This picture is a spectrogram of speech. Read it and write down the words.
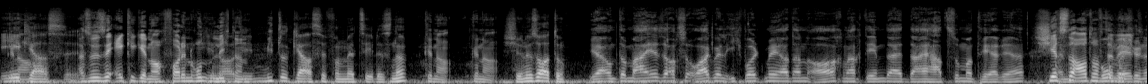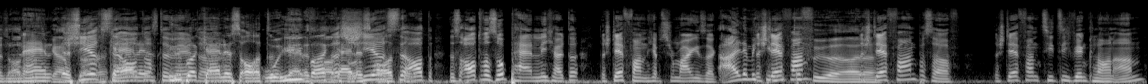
Genau. E-Klasse. Also diese eckige noch, vor den runden genau, die Lichtern. Mittelklasse von Mercedes, ne? Genau, genau. Schönes Auto. Ja, und der Mahir ist auch so arg, weil ich wollte mir ja dann auch, nachdem der Daihatsu Materia Schierste ein Auto auf der Welt. Auto Nein, das schierste Auto auf der Welt, übergeiles Auto. Übergeiles Das Auto. schierste Auto. Auto. Das Auto war so peinlich, Alter. Der Stefan, ich hab's schon mal gesagt. Alle mit der Stefan, dafür, der Alter. Stefan, pass auf. Der Stefan zieht sich wie ein Clown an.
